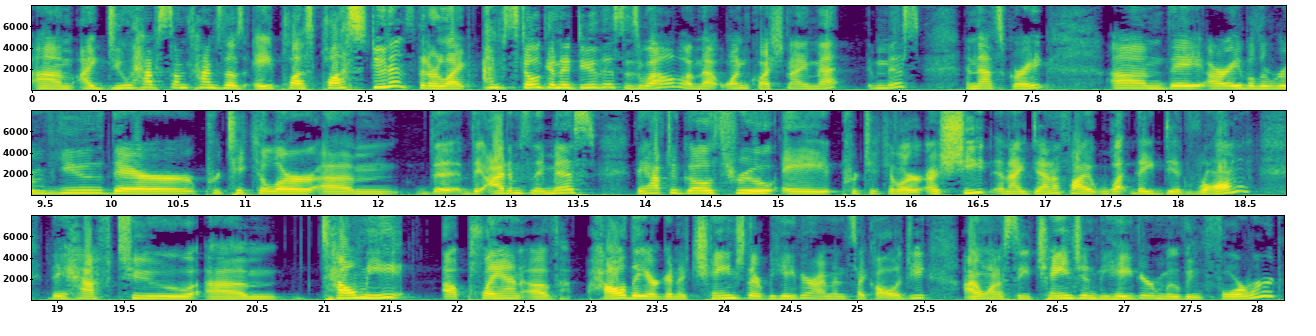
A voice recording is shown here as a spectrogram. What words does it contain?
um, I do have sometimes those A plus plus students that are like, I'm still going to do this as well on that one question I met missed, and that's great. Um, they are able to review their particular um, the the items they missed. They have to go through a particular a sheet and identify what they did wrong. They have to um, tell me a plan of how they are going to change their behavior. I'm in psychology. I want to see change in behavior moving forward.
